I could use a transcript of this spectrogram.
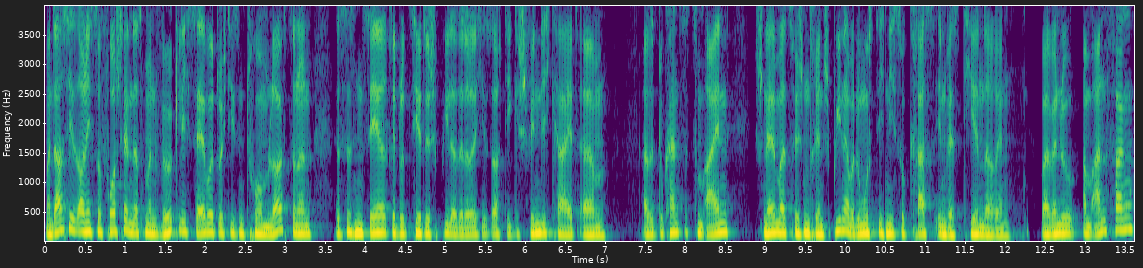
man darf sich jetzt auch nicht so vorstellen, dass man wirklich selber durch diesen Turm läuft, sondern es ist ein sehr reduziertes Spiel. Also dadurch ist auch die Geschwindigkeit, ähm, also du kannst es zum einen schnell mal zwischendrin spielen, aber du musst dich nicht so krass investieren darin. Weil wenn du am Anfang,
